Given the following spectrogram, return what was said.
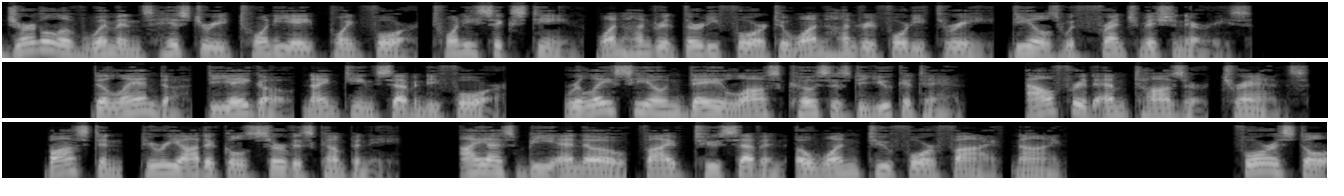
Journal of Women's History 28.4 2016 134 to 143 deals with French missionaries. De Landa Diego 1974 Relación de las Cosas de Yucatán Alfred M. Tozzer trans Boston, Periodicals Service Company. ISBN 0-527-01245-9. Forrestal,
